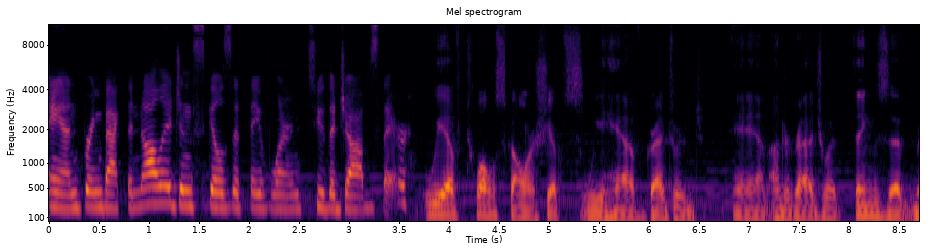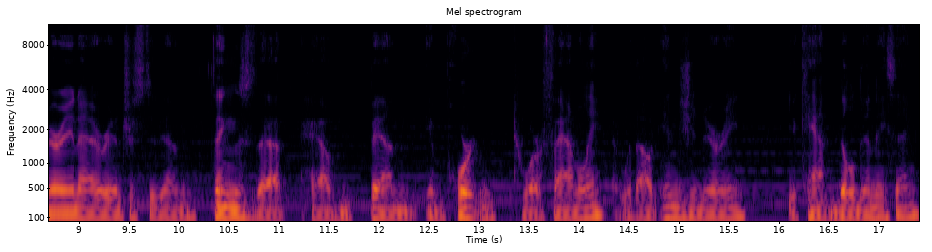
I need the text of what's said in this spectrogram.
and bring back the knowledge and skills that they've learned to the jobs there. We have 12 scholarships. We have graduate and undergraduate, things that Mary and I are interested in, things that have been important to our family. Without engineering, you can't build anything.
